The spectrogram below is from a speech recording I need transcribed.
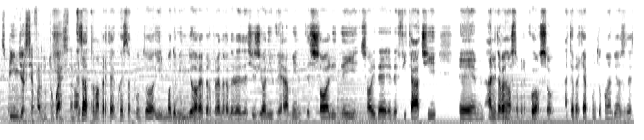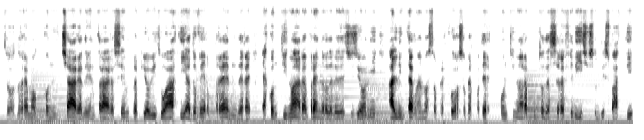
spingersi a fare tutto questo, no? Esatto, ma perché questo è appunto il modo migliore per prendere delle decisioni veramente solide, solide ed efficaci eh, all'interno del nostro percorso, anche perché appunto come abbiamo già detto dovremmo cominciare a diventare sempre più abituati a dover prendere e a continuare a prendere delle decisioni all'interno del nostro percorso per poter continuare appunto ad essere felici, soddisfatti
